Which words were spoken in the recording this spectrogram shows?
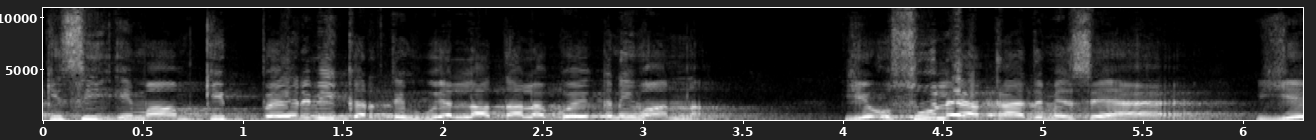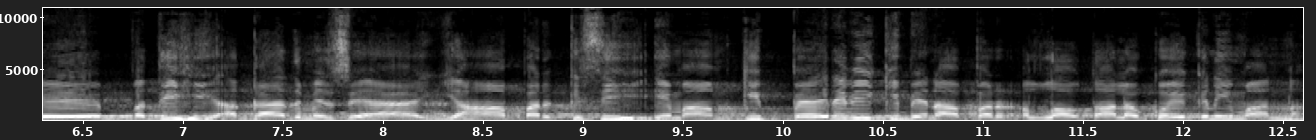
کسی امام کی پیروی کرتے ہوئے اللہ تعالیٰ کو ایک نہیں ماننا۔ یہ اصول عقائد میں سے ہے۔ یہ بدی عقائد میں سے ہے، یہاں پر کسی امام کی پیروی کی بنا پر اللہ تعالیٰ کو ایک نہیں ماننا۔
